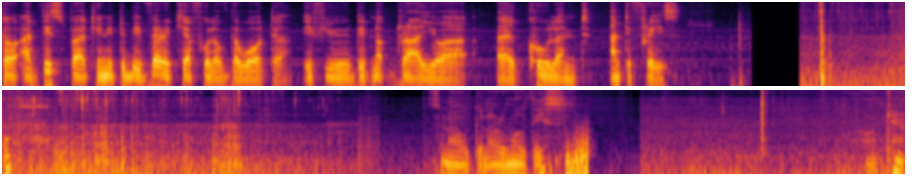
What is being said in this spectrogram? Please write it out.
So at this part you need to be very careful of the water if you did not dry your uh, coolant antifreeze. Oops. So now we're gonna remove this. Okay.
